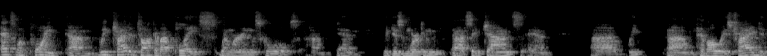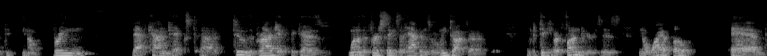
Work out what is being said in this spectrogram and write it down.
excellent point. Um, we try to talk about place when we're in the schools, um, and we do some work in uh, St. John's, and uh, we um, have always tried to, you know, bring that context uh, to the project because one of the first things that happens when we talk to, in particular, funders is, you know, why a boat? And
